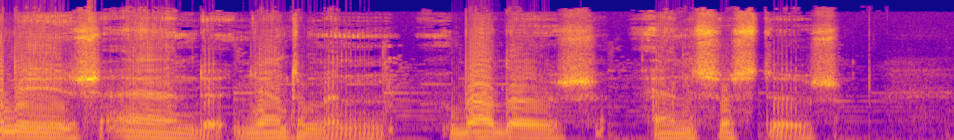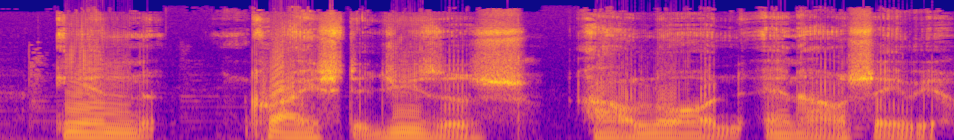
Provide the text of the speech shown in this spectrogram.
Ladies and gentlemen, brothers and sisters in Christ Jesus, our Lord and our Savior,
